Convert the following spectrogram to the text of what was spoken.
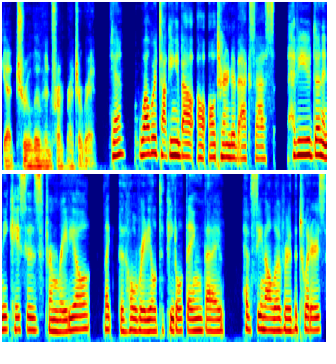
get true lumen from retrograde. Yeah. While we're talking about alternative access, have you done any cases from radial, like the whole radial to pedal thing that I have seen all over the Twitters?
